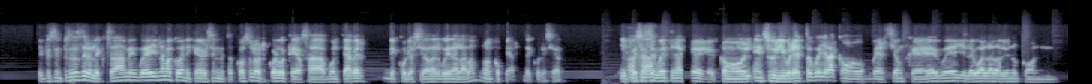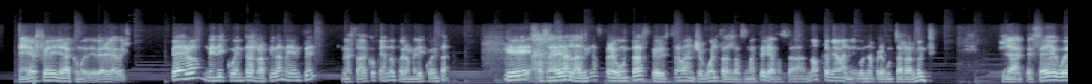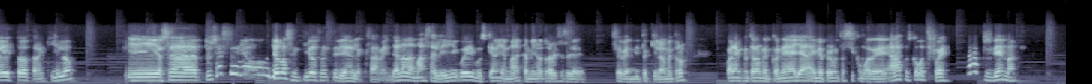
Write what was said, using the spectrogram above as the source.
Y pues empecé a hacer el examen, güey. No me acuerdo ni qué versión me tocó, solo recuerdo que, o sea, volteé a ver de curiosidad al güey de al lado, no a copiar, de curiosidad. Y pues Ajá. ese güey tenía que, como en su libreto, güey, era como versión G, güey, y luego al lado había uno con F, y era como de verga, güey. Pero me di cuenta rápidamente, no estaba copiando, pero me di cuenta que, o sea, eran las mismas preguntas, pero estaban revueltas las materias, o sea, no cambiaban ninguna pregunta realmente. Pues ya empecé, güey, todo tranquilo. Y, o sea, pues ya sé, yo, yo lo sentí bastante bien el examen. Ya nada más salí, güey, busqué a mi mamá, caminé otra vez ese, ese bendito kilómetro para encontrarme con ella y me preguntó así como de, ah, pues ¿cómo te fue? Ah, pues bien, ma.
